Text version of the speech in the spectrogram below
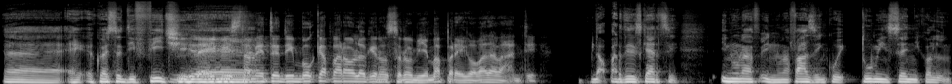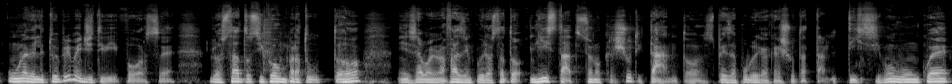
eh, e questo è difficile. Lei mi sta mettendo in bocca parole che non sono mie, ma prego, vada avanti. No, a parte gli scherzi, in una, in una, fase in cui tu mi insegni con una delle tue prime GTV, forse lo Stato si compra tutto, siamo in una fase in cui Stato, gli Stati sono cresciuti tanto, la spesa pubblica è cresciuta tantissimo ovunque,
